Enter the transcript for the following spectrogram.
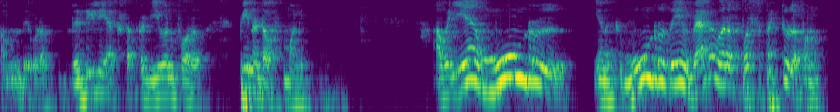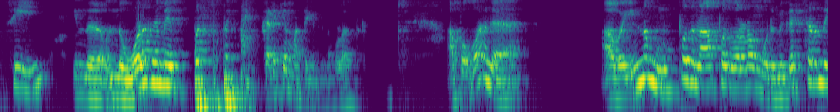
come they would have readily accepted even for peanut of money அவள் ஏன் மூன்று எனக்கு மூன்று இதையும் வேறு வேறு பெர்ஸ்பெக்டிவில் பண்ணணும் சி இந்த இந்த உலகமே பெர்ஸ்பெக்டிவ் கிடைக்க மாட்டேங்குது இந்த உலகத்துக்கு அப்போ பாருங்க அவ இன்னும் முப்பது நாற்பது வருடம் ஒரு மிகச்சிறந்த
